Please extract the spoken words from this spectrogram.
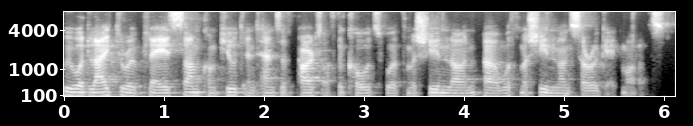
we would like to replace some compute intensive parts of the codes with machine learn uh, with machine learn surrogate models.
